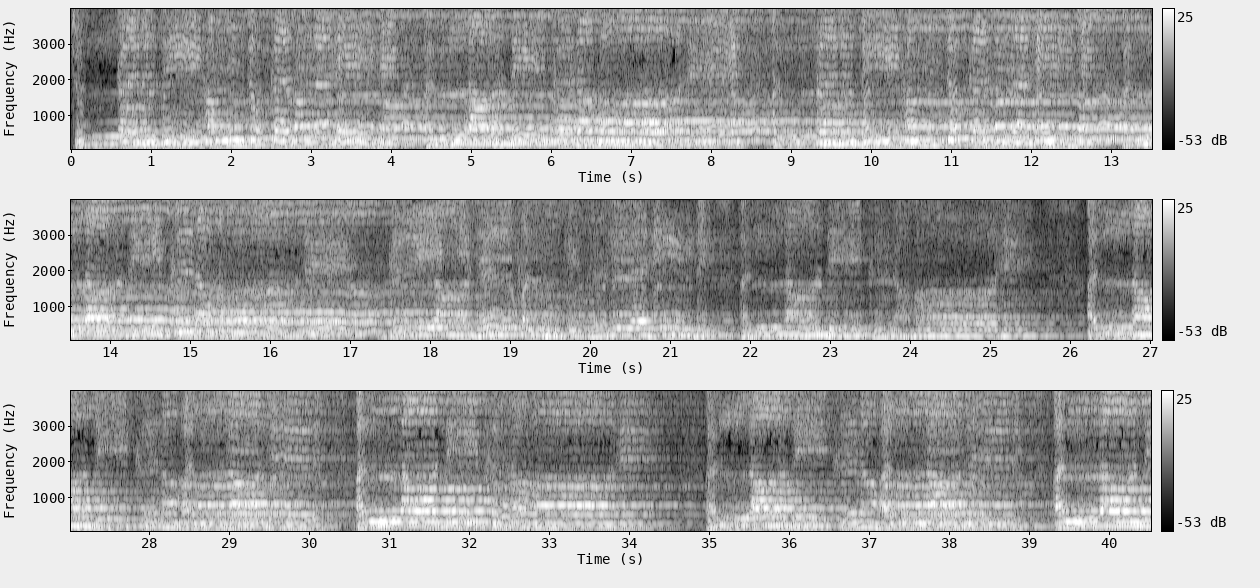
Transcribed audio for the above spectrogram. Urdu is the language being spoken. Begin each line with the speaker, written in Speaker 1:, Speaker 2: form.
Speaker 1: چپ کر بھی ہم جو کر اللہ دیکھ رہا اللہ ہے اللہ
